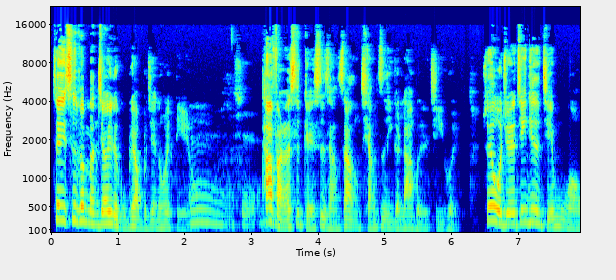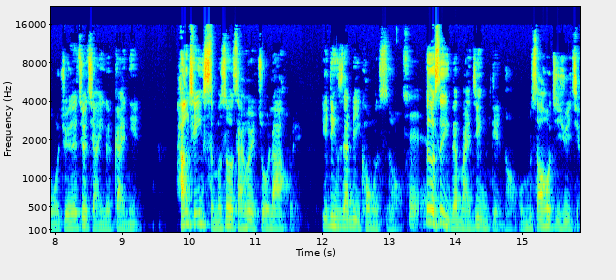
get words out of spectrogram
这一次分盘交易的股票，不见得会跌哦。嗯，是。它反而是给市场上强制一个拉回的机会。所以我觉得今天的节目哦，我觉得就讲一个概念，行情什么时候才会做拉回？一定是在利空的时候，是那个是你的买进点哦。我们稍后继续讲。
